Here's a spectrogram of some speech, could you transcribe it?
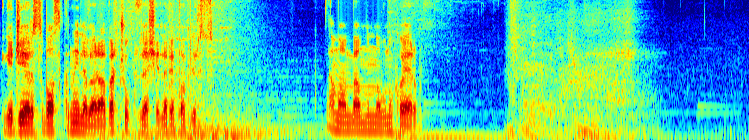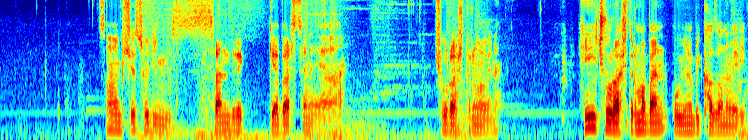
gece yarısı baskınıyla beraber çok güzel şeyler yapabiliriz. Tamam ben bununla bunu koyarım. Sana bir şey söyleyeyim mi? Sen direkt gebersene ya. Hiç uğraştırma beni. Hiç uğraştırma ben oyunu bir kazanı vereyim.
